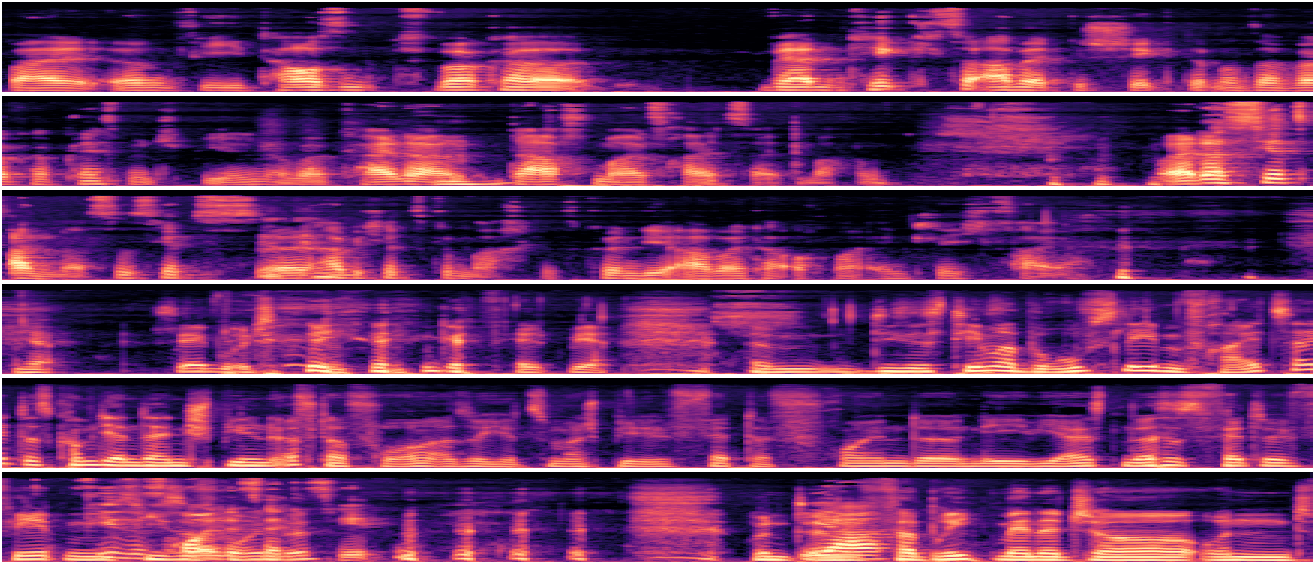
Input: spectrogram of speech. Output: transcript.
weil irgendwie 1000 Worker werden täglich zur Arbeit geschickt in unser Worker Placement Spielen, aber keiner Mhm. darf mal Freizeit machen. Weil das ist jetzt anders. Das jetzt äh, habe ich jetzt gemacht. Jetzt können die Arbeiter auch mal endlich feiern. Sehr gut, gefällt mir. Ähm, dieses Thema Berufsleben, Freizeit, das kommt ja in deinen Spielen öfter vor. Also hier zum Beispiel fette Freunde, nee, wie heißt denn das? Fette Feten, Fiese, Freunde, fette Feten. Und äh, Ja. Fabrikmanager und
